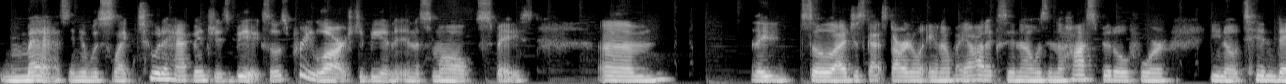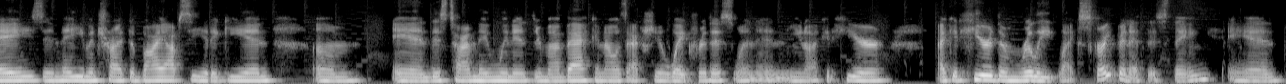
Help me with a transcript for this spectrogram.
mass and it was like two and a half inches big. So it's pretty large to be in in a small space. Um they so I just got started on antibiotics and I was in the hospital for you know 10 days and they even tried to biopsy it again um, and this time they went in through my back and i was actually awake for this one and you know i could hear i could hear them really like scraping at this thing and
